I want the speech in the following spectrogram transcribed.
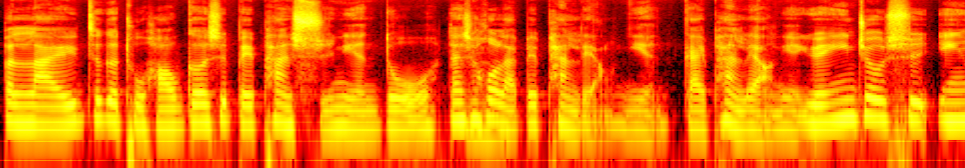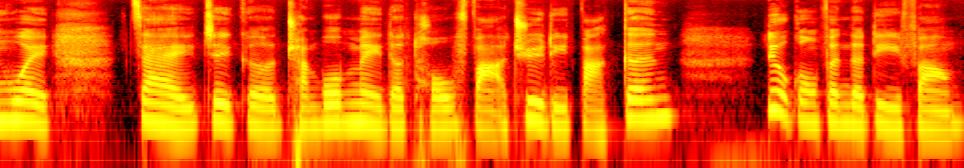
本来这个土豪哥是被判十年多，但是后来被判两年，嗯、改判两年，原因就是因为在这个传播妹的头发距离发根六公分的地方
